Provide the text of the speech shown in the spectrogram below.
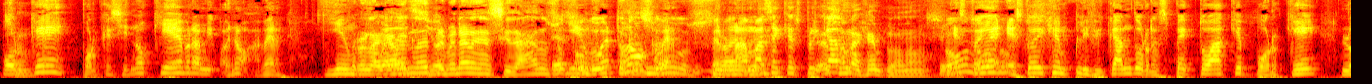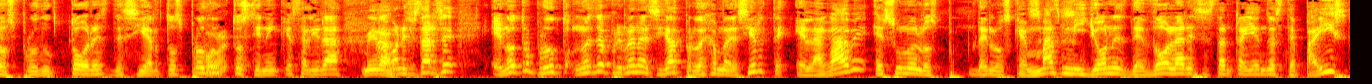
¿Por qué? Porque si no quiebra mi... Bueno, a ver, ¿quién Pero la fue agave no es de primera necesidad, no es un producto, No, Jesús. pero, nada más hay que es explicarlo. un ejemplo, ¿no? Sí, estoy, no, no. estoy ejemplificando respecto a que por qué los productores de ciertos productos tienen que salir a, Mira. a manifestarse en otro producto. No es de primera necesidad, pero déjame decirte, el agave es uno de los de los que más millones de dólares están trayendo a este país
